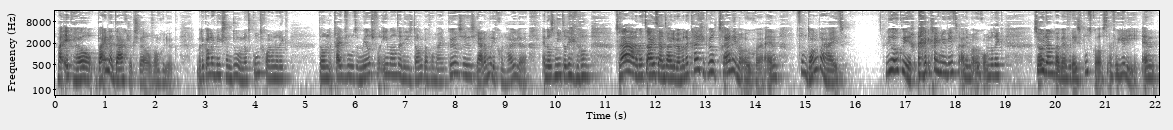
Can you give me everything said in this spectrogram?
Maar ik huil bijna dagelijks wel van geluk. Maar daar kan ik niks aan doen. Dat komt gewoon omdat ik. Dan krijg ik bijvoorbeeld een mailtje van iemand en die is dankbaar voor mijn cursus. Ja, dan moet ik gewoon huilen. En dat is niet dat ik dan tranen met tijd aan het huilen ben. Maar dan krijg ik wel tranen in mijn ogen. En van dankbaarheid. Nu ook weer. ik krijg nu weer tranen in mijn ogen. Omdat ik zo dankbaar ben voor deze podcast en voor jullie. En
